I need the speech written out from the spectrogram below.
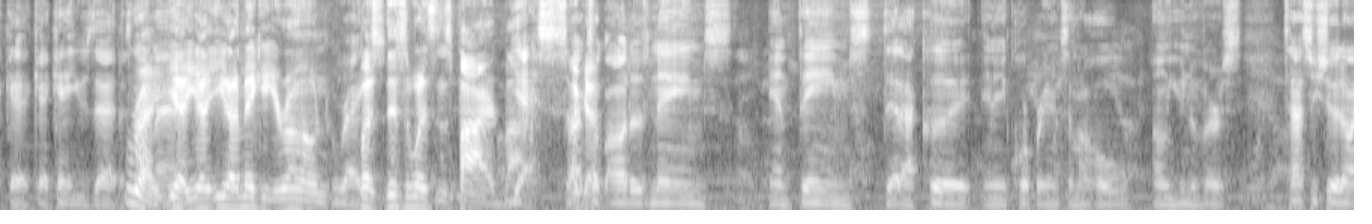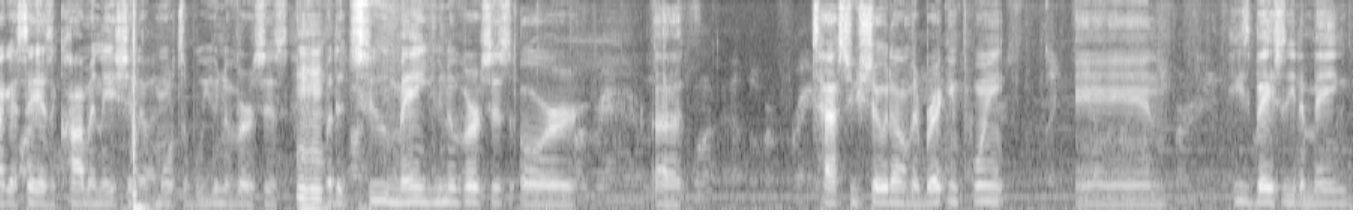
okay, I can't use that. That's Right. Yeah. You got you got to make it your own. Right. But this is what it's inspired by. Yes. So Okay. I took all those names and themes that I could and incorporate into my whole own universe. Tasuo Showdown, like I say, is a combination of multiple universes, but the two main universes are uh, Tasuo Showdown, the Breaking Point, and he's basically the main.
